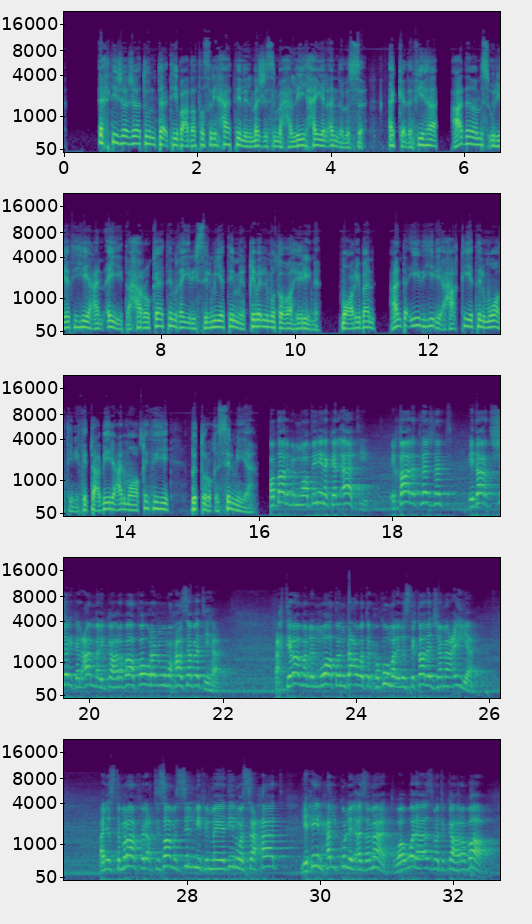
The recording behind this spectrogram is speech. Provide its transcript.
احتجاجات تأتي بعد تصريحات للمجلس المحلي حي الأندلس. أكد فيها عدم مسؤوليته عن أي تحركات غير سلمية من قبل المتظاهرين معربا عن تأييده لأحقية المواطن في التعبير عن مواقفه بالطرق السلمية. وطالب المواطنين كالآتي إقالة لجنة إدارة الشركة العامة للكهرباء فورا ومحاسبتها. احتراما للمواطن دعوة الحكومة للاستقالة الجماعية. الاستمرار في الاعتصام السلمي في الميادين والساحات لحين حل كل الأزمات وأولها أزمة الكهرباء.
